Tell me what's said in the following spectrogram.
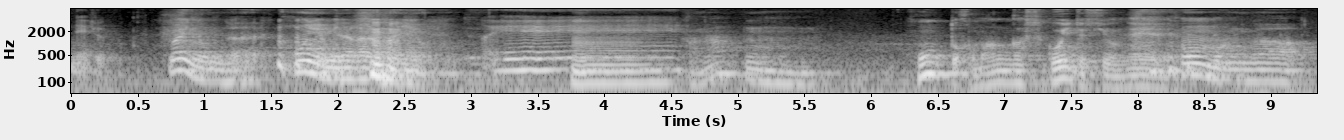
寝る。ワイン飲んで本読みながらワインを へえかな、うん、本とか漫画すごいですよね。本漫画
